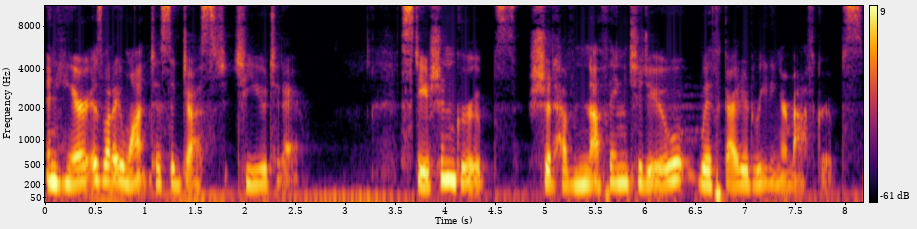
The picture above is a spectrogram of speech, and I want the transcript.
And here is what I want to suggest to you today station groups should have nothing to do with guided reading or math groups.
